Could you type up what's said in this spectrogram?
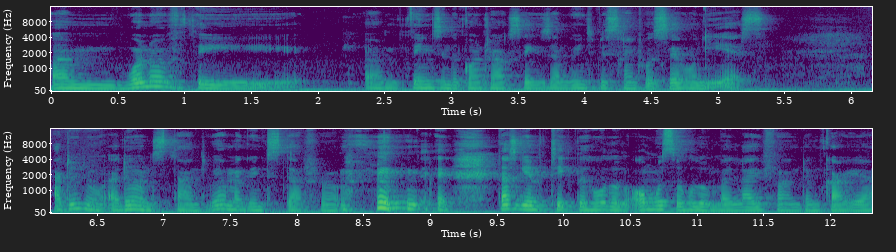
Um, one of the um, things in the contract says I'm going to be signed for seven years. I don't know. I don't understand. Where am I going to start from? That's going to take the whole of almost the whole of my life and um, career.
